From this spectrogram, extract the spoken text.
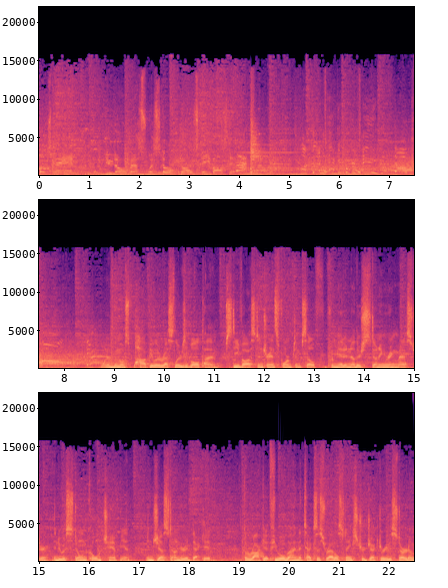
firsthand you don't mess with Stone Cold Steve Austin. One of the most popular wrestlers of all time, Steve Austin transformed himself from yet another stunning ringmaster into a stone cold champion in just under a decade. The rocket fuel behind the Texas Rattlesnakes' trajectory to stardom?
